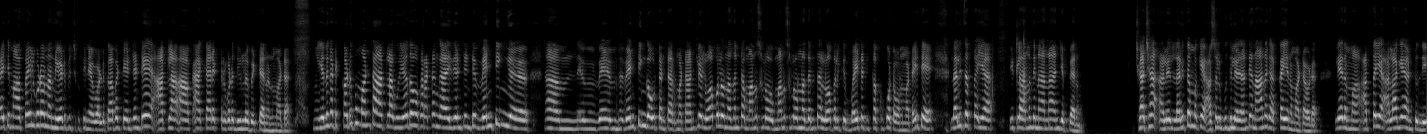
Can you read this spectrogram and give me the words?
అయితే మా అత్తయ్యలు కూడా నన్ను ఏడిపించుకు తినేవాళ్ళు. కాబట్టి ఏంటంటే అట్లా ఆ- ఆ క్యారెక్టర్ కూడా దీనిలో పెట్టానమాట ఎందుకంటే కడుపు మంట అట్లాగూ ఏదో ఒక రకంగా ఇదేంటంటే వెంటింగ్ వెంటింగ్ అవుట్ అంటారన్నమాట. అంటే లోపల ఉన్నదంతా మనసులో మనసులో ఉన్నదంతా లోపలికి బయటకి కక్కుకోవటం అనమాట అయితే లలితత్తయ్య ఇట్లా అన్నది నాన్న అని చెప్పాను. చాచా అలా లలితమ్మకి అసలు బుద్ధి లేదంటే నాన్నకి అక్కయ్య అనమాట ఆవిడ. లేదమ్మా అత్తయ్య అలాగే అంటుంది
